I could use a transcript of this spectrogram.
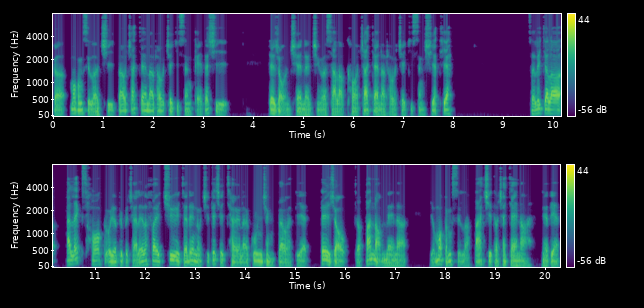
个某公司了去到扎在那头这几生给的是在人圈呢，整个沙拉靠扎在那头这几生学贴。这里叫了 Alex Hawk 我要对不起来了，phải chú cho đến nội chỉ tới sẽ chờ là cũng chân tàu hạt địa để rồi cho bán nó mẹ là 有冇本事啦，把指头出仔嗱，呢啲。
